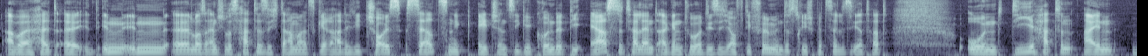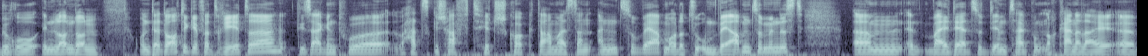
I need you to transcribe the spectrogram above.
aber halt äh, in, in äh, Los Angeles hatte sich damals gerade die Choice Selznick Agency gegründet, die erste Talentagentur, die sich auf die Filmindustrie spezialisiert hat. Und die hatten ein Büro in London. Und der dortige Vertreter dieser Agentur hat es geschafft, Hitchcock damals dann anzuwerben oder zu umwerben zumindest, ähm, weil der zu dem Zeitpunkt noch keinerlei äh,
